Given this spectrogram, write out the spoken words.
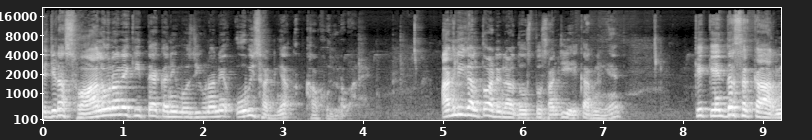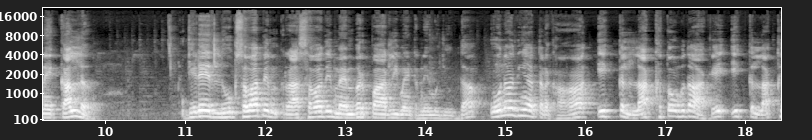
ਤੇ ਜਿਹੜਾ ਸਵਾਲ ਉਹਨਾਂ ਨੇ ਕੀਤਾ ਹੈ ਕਨੀ ਮੋਜੀ ਉਹਨਾਂ ਨੇ, ਉਹ ਵੀ ਸਾਡੀਆਂ ਅੱਖਾਂ ਖੋਲਣ ਵਾਲਾ ਹੈ ਅਗਲੀ ਗੱਲ ਤੁਹਾਡੇ ਨਾਲ ਦੋਸਤੋ ਸਾਂਝੀ ਇਹ ਕਰਨੀ ਹੈ ਕਿ ਕੇਂਦਰ ਸਰਕਾਰ ਨੇ ਕੱਲ ਜਿਹੜੇ ਲੋਕ ਸਭਾ ਤੇ ਰਾਜ ਸਭਾ ਦੇ ਮੈਂਬਰ ਪਾਰਲੀਮੈਂਟ ਨੇ ਮੌਜੂਦਾ, ਉਹਨਾਂ ਦੀਆਂ ਤਨਖਾਹਾਂ 1 ਲੱਖ ਤੋਂ ਵਧਾ ਕੇ 1 ਲੱਖ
